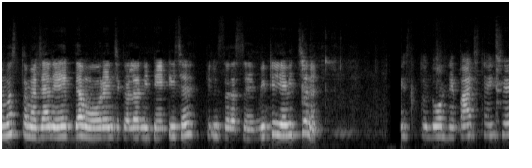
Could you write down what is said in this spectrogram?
મસ્ત મજાની એકદમ ઓરેન્જ કલરની ટેટી છે. કેટલી સરસ છે. મીઠી એવી જ છે ને. પાંચ થઈ છે.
